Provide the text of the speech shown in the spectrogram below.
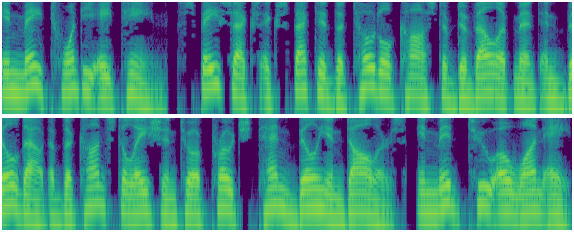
In May 2018, SpaceX expected the total cost of development and buildout of the constellation to approach $10 billion. In mid 2018,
